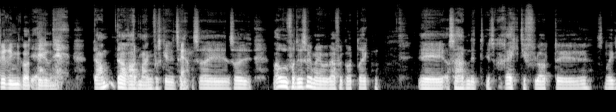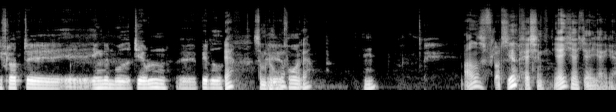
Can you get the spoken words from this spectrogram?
Det er rimelig godt Ja, dele. Der, er- der er ret mange forskellige ting, Ja. ja. så, øh, så bare ud fra det, så kan man jo i hvert fald godt drikke den. Øh, og så har den et, et rigtig flot, øh, sådan rigtig flot øh, englen mod djævlen øh, billede. Ja, som Øh, logo. foran. Ja. Mm. Meget flot. Ja. Passion. Ja, ja, ja, ja, ja.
